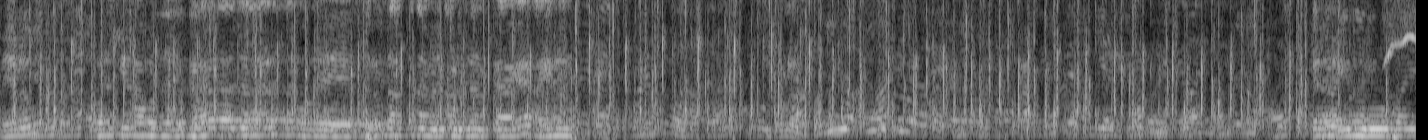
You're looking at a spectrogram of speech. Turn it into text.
மேலும் அவருக்கு நமது கனகராஜனர் ஒரு சிறந்த ஆட்டத்தை வெளிப்படுத்துவதற்காக ஐநூறு ஐநூறு ரூபாய்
